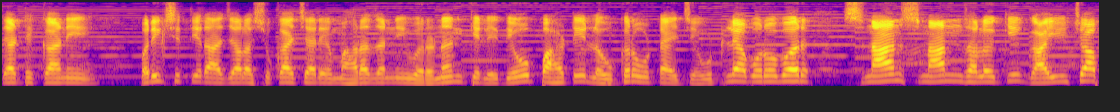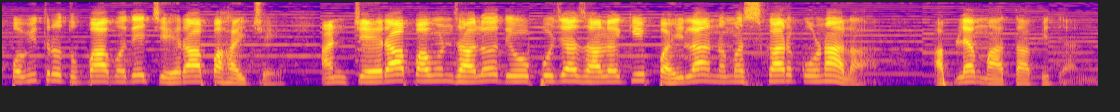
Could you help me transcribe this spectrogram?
त्या ठिकाणी परीक्षिती राजाला शुकाचार्य महाराजांनी वर्णन केले. देव पहाटे लवकर उठायचे. उठल्याबरोबर स्नान स्नान झालं की गायीच्या पवित्र तुपामध्ये चेहरा पाहायचे. आणि चेहरा पाहून झालं देवपूजा झालं की पहिला नमस्कार कोणाला? आपल्या माता पित्यांना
